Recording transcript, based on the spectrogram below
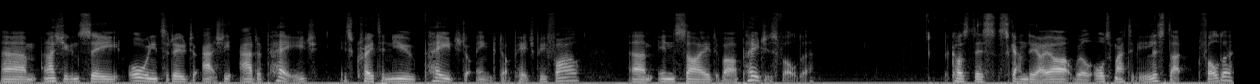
Um, and as you can see, all we need to do to actually add a page is create a new page.inc.php file um, inside of our pages folder because this scandir will automatically list that folder,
